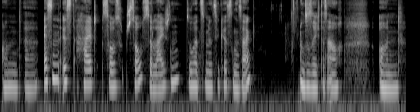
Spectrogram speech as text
Und äh, Essen ist halt so Socializing, so hat zumindest die Kirsten gesagt. Und so sehe ich das auch. Und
